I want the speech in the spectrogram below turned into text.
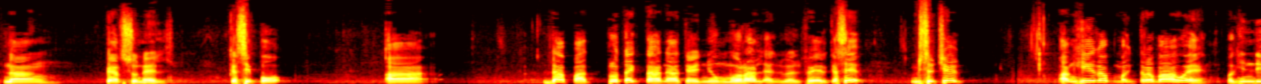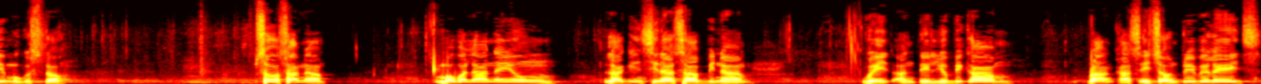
ng personnel. Kasi po, ah, dapat protektahan natin yung moral and welfare. Kasi, Mr. Chair, ang hirap magtrabaho eh, pag hindi mo gusto. So, sana, mawala na yung laging sinasabi na wait until you become rank has its own privilege.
